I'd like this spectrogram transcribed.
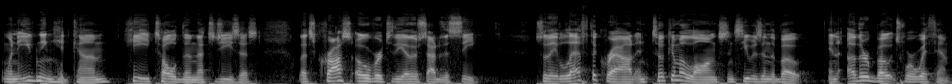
when evening had come, he told them, that's Jesus, let's cross over to the other side of the sea. So they left the crowd and took him along since he was in the boat, and other boats were with him.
